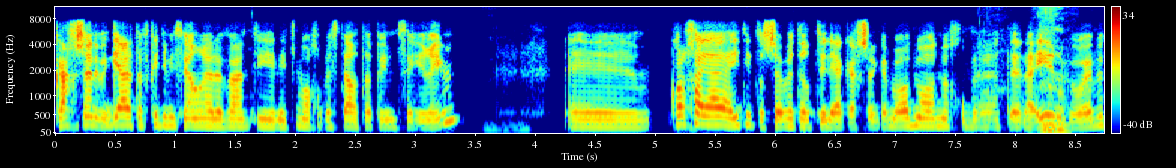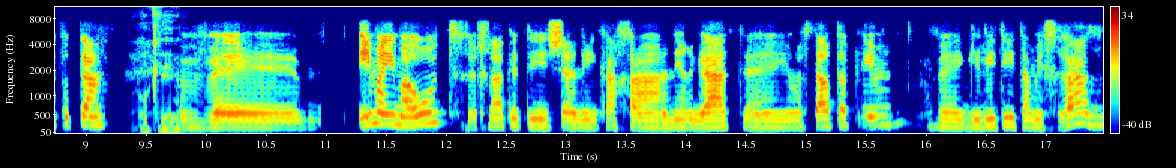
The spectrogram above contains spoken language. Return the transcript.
ככה שאני מגיעה לתפקיד עם ניסיון רלוונטי לתמוך בסטארט-אפים צעירים. כל חיי הייתי תושבת הרצליה, כך שאני גם מאוד מאוד מחוברת לעיר ואוהבת אותה. אוקיי. ועם האימהות החלטתי שאני ככה נרגעת עם הסטארט-אפים, וגיליתי את המכרז.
